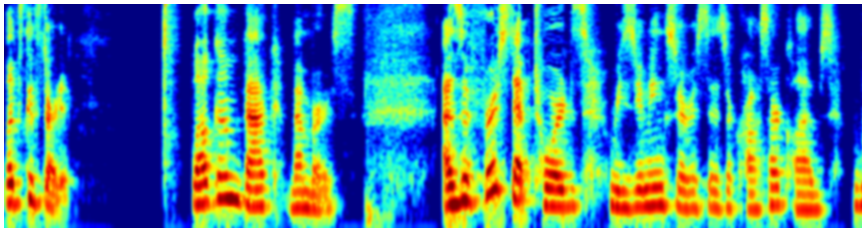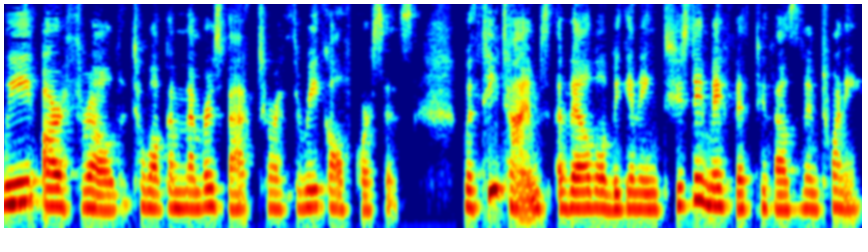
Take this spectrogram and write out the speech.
let's get started. Welcome back, members. As a first step towards resuming services across our clubs, we are thrilled to welcome members back to our three golf courses, with tee times available beginning Tuesday, May 5th, 2020.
